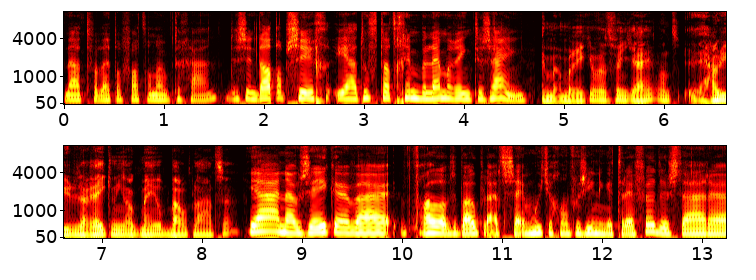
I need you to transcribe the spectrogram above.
naar het toilet of wat dan ook te gaan. Dus in dat opzicht, ja, het hoeft dat geen belemmering te zijn. En Ma- Marieke, wat vind jij? Want eh, houden jullie daar rekening ook mee op bouwplaatsen? Ja, nou zeker waar vrouwen op de bouwplaatsen zijn, moet je gewoon voorzieningen treffen. Dus daar, eh,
